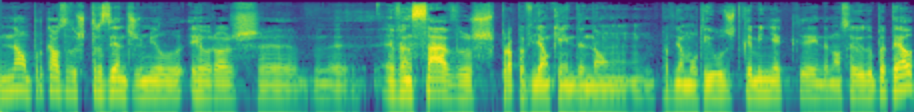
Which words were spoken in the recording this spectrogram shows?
não por causa dos 300 mil euros uh, avançados para o pavilhão que ainda não, pavilhão multiusos de Caminha, que ainda não saiu do papel,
